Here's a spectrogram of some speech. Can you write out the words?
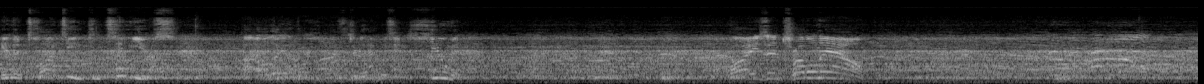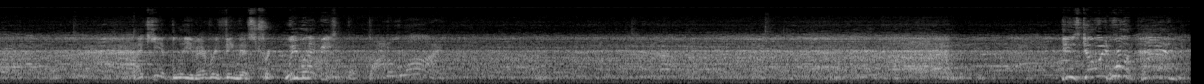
And the taunting continues. Oh, look at the monster. That was inhuman. Oh, he's in trouble now. I can't believe everything that's true. We might be the bottom line. He's going.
